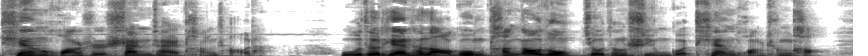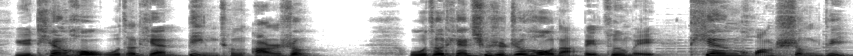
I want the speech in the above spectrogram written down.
天皇是山寨唐朝的。武则天她老公唐高宗就曾使用过天皇称号，与天后武则天并称二圣。武则天去世之后呢，被尊为天皇圣帝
